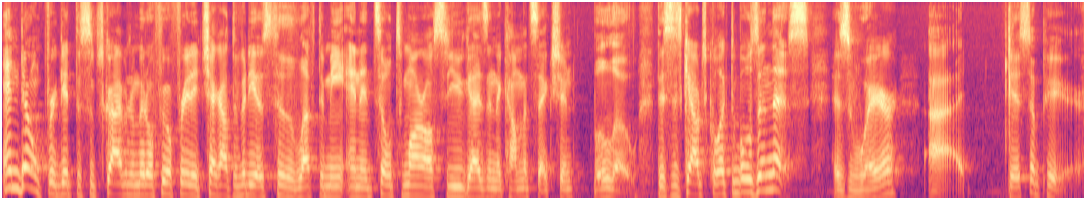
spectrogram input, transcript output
And don't forget to subscribe in the middle. Feel free to check out the videos to the left of me. And until tomorrow, I'll see you guys in the comment section below. This is Couch Collectibles, and this is where I disappear.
